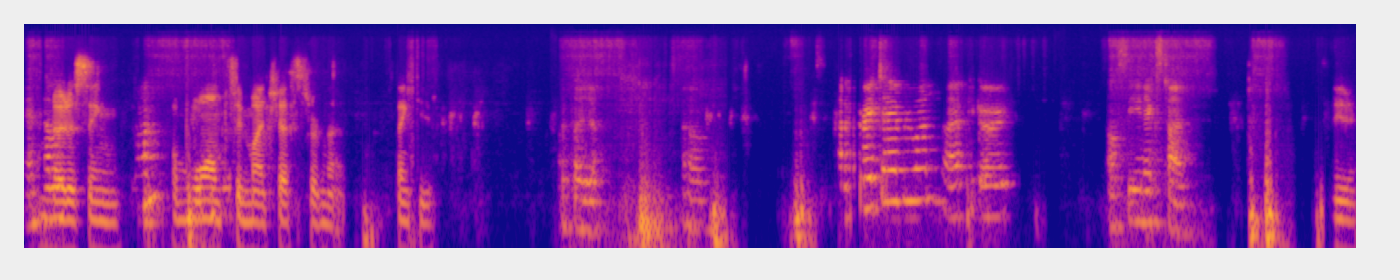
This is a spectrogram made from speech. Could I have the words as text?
And noticing a warmth in my chest from that. Thank you. My pleasure. Um, have a great day, everyone. I have to go. I'll see you next time. See you.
